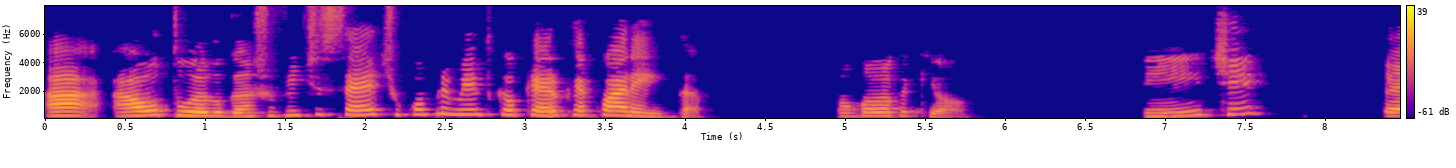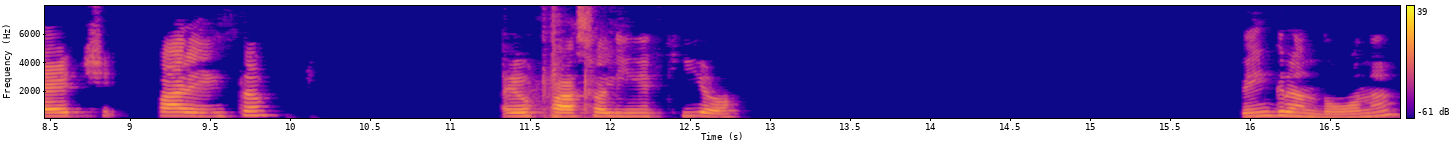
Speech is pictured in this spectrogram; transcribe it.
a, a altura do gancho 27, o comprimento que eu quero que é 40. Então, coloca aqui, ó. 27, 40. Aí eu faço a linha aqui, ó. Bem grandona.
